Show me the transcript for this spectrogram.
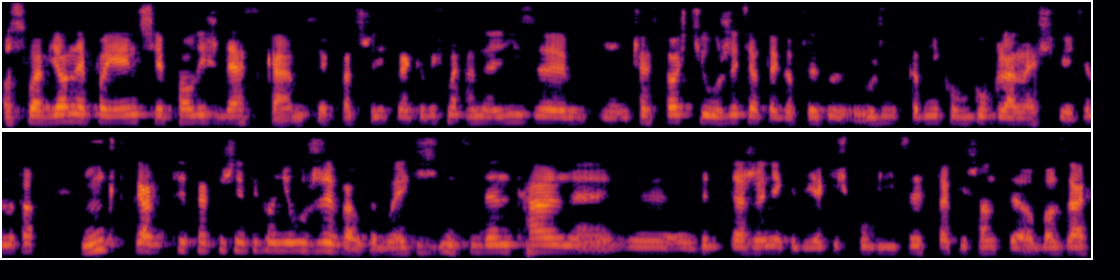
osławione pojęcie Polish Death Camps. Jak patrzyliśmy, jak robiliśmy analizy mm, częstości użycia tego przez użytkowników Google'a na świecie, no to nikt praktycznie tego nie używał. To było jakieś incydentalne y, wydarzenie, kiedy jakiś publicysta piszący o obozach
